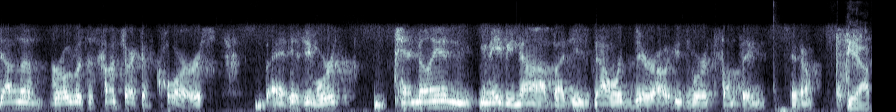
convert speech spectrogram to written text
down the road with this contract? Of course. Uh, is he worth 10 million? Maybe not, but he's not worth zero. He's worth something, you know. Yeah,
